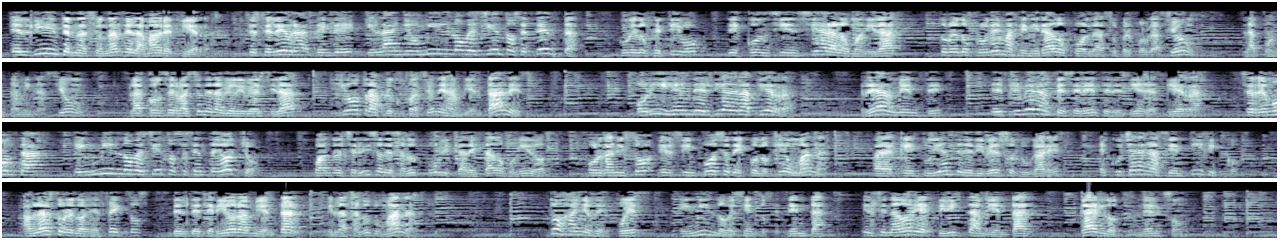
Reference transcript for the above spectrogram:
El Día Internacional de la Madre Tierra se celebra desde el año 1970 con el objetivo de concienciar a la humanidad sobre los problemas generados por la superpoblación, la contaminación, la conservación de la biodiversidad y otras preocupaciones ambientales. Origen del Día de la Tierra. Realmente el primer antecedente del Día de la Tierra se remonta en 1968, cuando el Servicio de Salud Pública de Estados Unidos organizó el Simposio de Ecología Humana para que estudiantes de diversos lugares escucharan a científicos hablar sobre los efectos del deterioro ambiental en la salud humana. Dos años después, en 1970, el senador y activista ambiental Gaylord Nelson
